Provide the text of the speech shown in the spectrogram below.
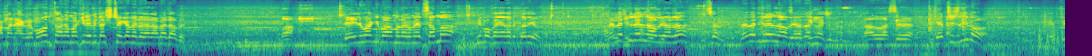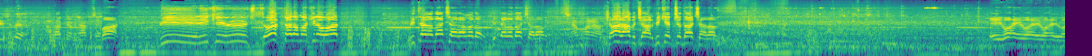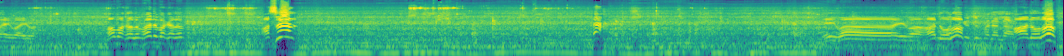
aman koyayım 10 tane makine bir taşı çekemediler Ahmet abi. Bak. Pehlivan gibi amına koyayım hepsi ama bir boka yaradıkları yok. Mehmet Günel ne yapıyor orada? Gitsene. Mehmet Günel ne yapıyor orada? İn lan şundan. Allah seni. Kepçeci değil mi o? Kepçeci de adam yok ne yapacaksın? Bak. 1, 2, 3, 4 tane makine var. Bir tane daha çağır Ahmet abi. Bir tane daha çağır abi. Sen var abi. Çağır abi çağır. Bir kepçe daha çağır abi. Eyvah eyvah eyvah eyvah eyvah eyvah. Ha bakalım hadi bakalım. Asıl. Hah! eyvah eyvah. Hadi oğlum. Götürmeler lazım. Hadi oğlum.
